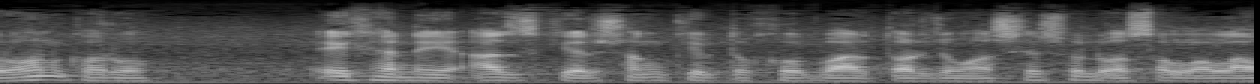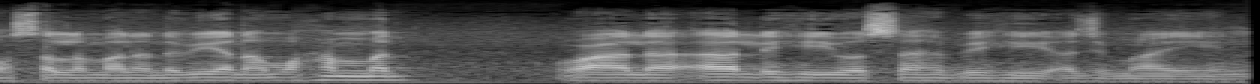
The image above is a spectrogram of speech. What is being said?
গ্রহণ করো। এখানে আজকের সংক্ষিপ্ত খোবার তর্জমা শেষ হল। সাল্লাহ সাল্লাম আলা নবীনা মোহাম্মদ ওয়ালা আলহি ওসাহবিহি আজমাইন।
